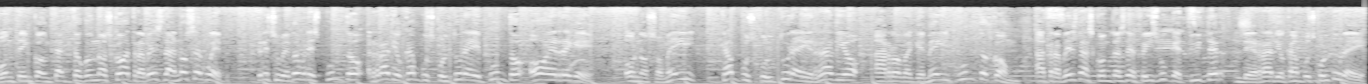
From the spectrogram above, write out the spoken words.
Ponte en contacto con nosco a través da nosa web www.radiocampusculturae.org o noso mail campusculturaeradio.gmail.com a través das contas de Facebook e Twitter de Radio Campus Culturae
